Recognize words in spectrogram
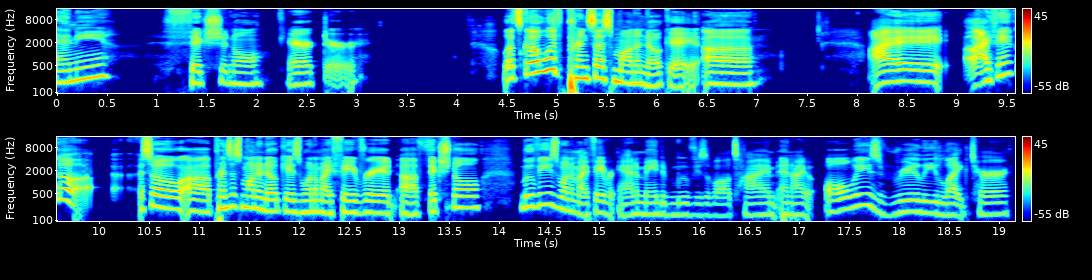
any fictional character, let's go with Princess Mononoke. Uh, I I think uh, so. Uh, Princess Mononoke is one of my favorite uh, fictional movies, one of my favorite animated movies of all time, and I always really liked her.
